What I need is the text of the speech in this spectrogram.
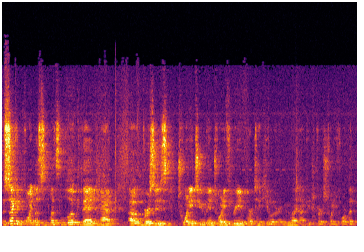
The second point, let's, let's look then at uh, verses 22 and 23 in particular. And we might not get to verse 24, but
